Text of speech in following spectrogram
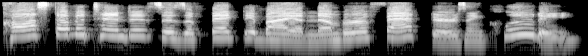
Cost of attendance is affected by a number of factors, including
